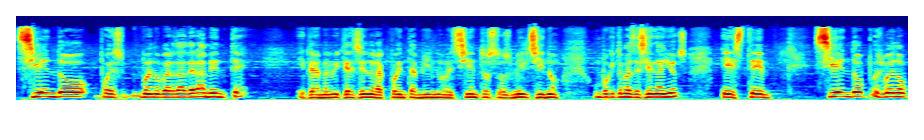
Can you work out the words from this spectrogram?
siendo, pues, bueno, verdaderamente y espérame, me quedé haciendo la cuenta, 1900, 2000, sino un poquito más de 100 años, este, siendo, pues bueno,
